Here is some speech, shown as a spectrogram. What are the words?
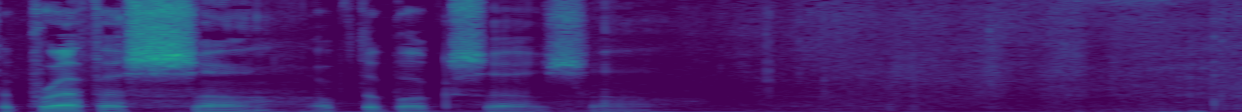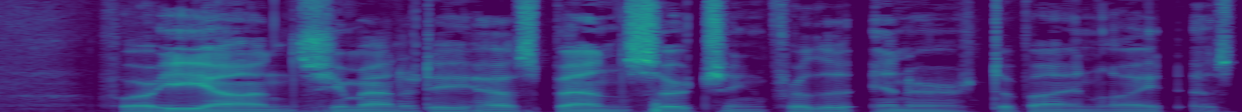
the preface uh, of the book says uh, For eons, humanity has been searching for the inner divine light as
